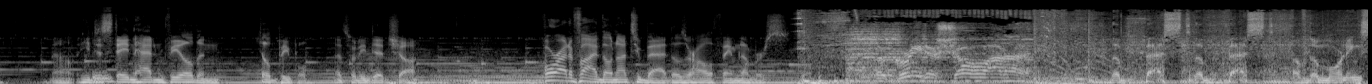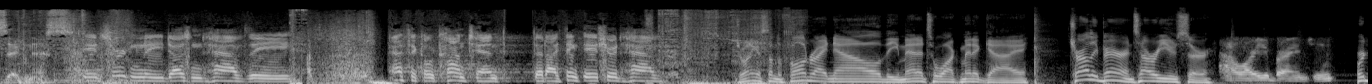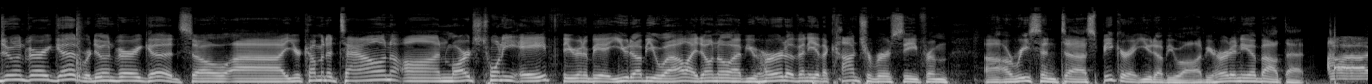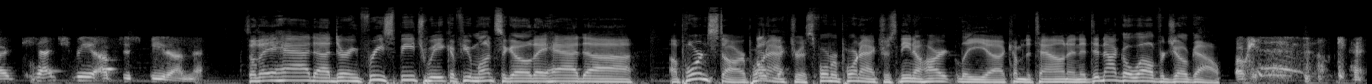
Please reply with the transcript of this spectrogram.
No, he just stayed in Haddonfield and killed people. That's what he did, Shaw. Four out of five, though, not too bad. Those are Hall of Fame numbers. The greatest show on earth. The best, the best of the morning sickness. It certainly doesn't have the ethical content that I think it should have. Joining us on the phone right now, the Manitowoc Minute guy, Charlie Berens. How are you, sir? How are you, Brian Jean? We're doing very good. We're doing very good. So uh, you're coming to town on March 28th. You're going to be at UWL. I don't know. Have you heard of any of the controversy from uh, a recent uh, speaker at UWL? Have you heard any about that? Uh, catch me up to speed on that. So they had uh, during Free Speech Week a few months ago. They had uh, a porn star, porn Okay. actress, former porn actress Nina Hartley uh, come to town, and it did not go well for Joe Gow. Okay. okay.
